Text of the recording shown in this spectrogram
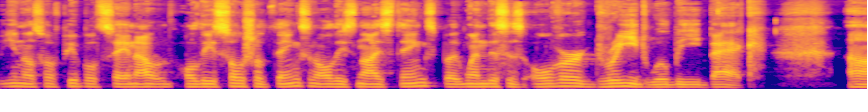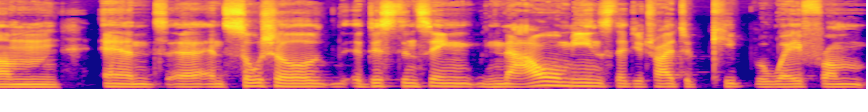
you know sort of people say now all these social things and all these nice things but when this is over greed will be back. Um, and uh, and social distancing now means that you try to keep away from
